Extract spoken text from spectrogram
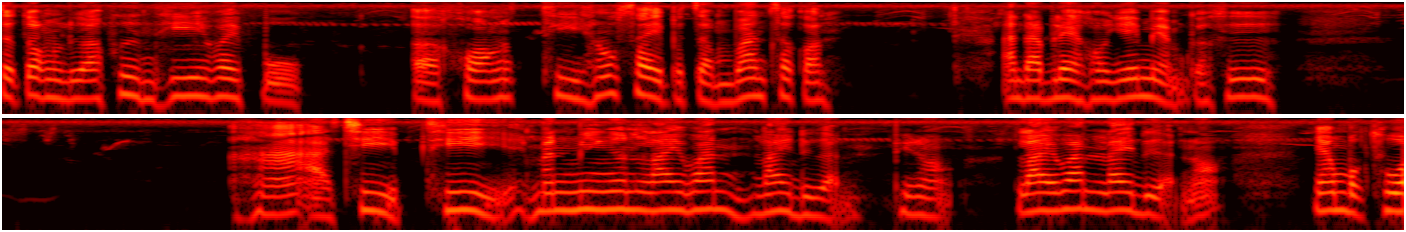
จะต้องเหลือพื้นที่ไว้ปลูกเอ่อของที่เฮาใส่ประจำวันซะก่อน อันดับแรกของยายแหม่มก็คือ หาอาชีพที่มันมีเงินรายวันรายเดือน พี่น้องรายวันรายเดือนเนาะยังบักทัว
